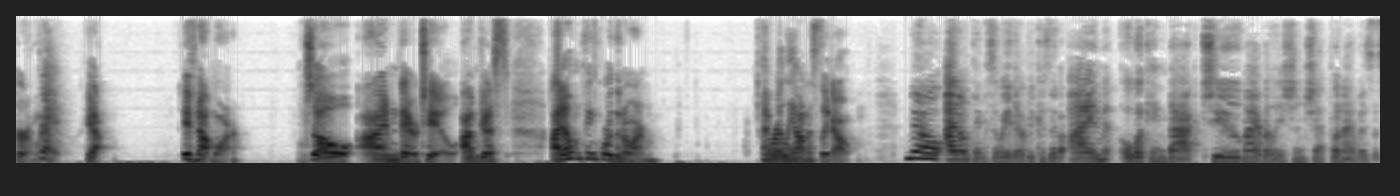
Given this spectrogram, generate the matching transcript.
currently. Right. Yeah. If not more. So I'm there too. I'm just, I don't think we're the norm. I really honestly don't. No, I don't think so either because if I'm looking back to my relationship when I was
